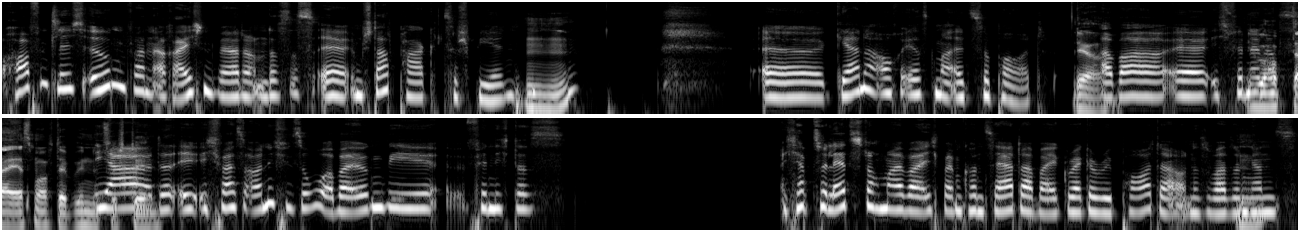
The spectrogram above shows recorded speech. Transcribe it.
hoffentlich irgendwann erreichen werde, und das ist äh, im Stadtpark zu spielen. Mhm. Äh, gerne auch erstmal als Support. Ja, Aber äh, ich finde überhaupt das, da erstmal auf der Bühne zu Ja, stehen. da, ich weiß auch nicht wieso, aber irgendwie finde ich das Ich habe zuletzt noch mal, war ich beim Konzert da bei Gregory Porter und es war so ein Mhm. ganz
